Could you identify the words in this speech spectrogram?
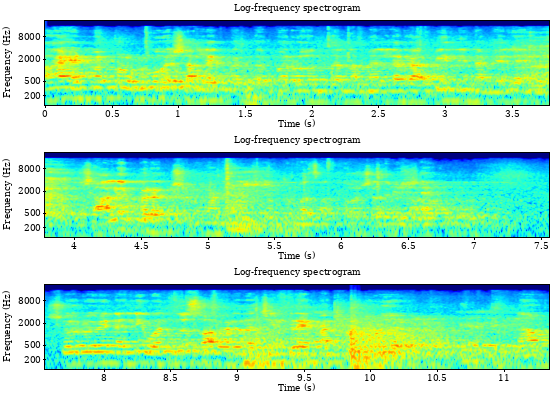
ಆ ಹೆಣ್ಮಕ್ಳುಗಳು ಶಾಲೆಗೆ ಬರ್ತಾ ಬರುವಂಥ ನಮ್ಮೆಲ್ಲರ ಅಪೀಲಿನ ಮೇಲೆ ಶಾಲೆಗೆ ಬರೋಕ್ಕೆ ಶುರು ಮಾಡಿದ್ರು. ತುಂಬ ಸಂತೋಷದ ವಿಷಯ. ಶುರುವಿನಲ್ಲಿ ಒಂದು ಸಾವಿರದ ಚಿಲ್ಲರೆ ಮಕ್ಕಳು ನಾವು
